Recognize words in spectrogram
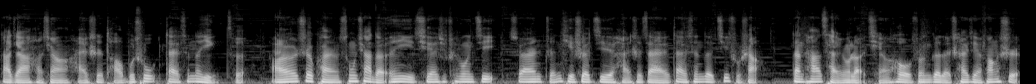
大家好像还是逃不出戴森的影子。而这款松下的 NE7H 吹风机，虽然整体设计还是在戴森的基础上，但它采用了前后分割的拆件方式，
